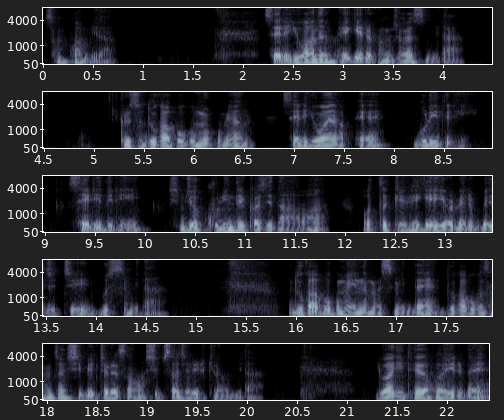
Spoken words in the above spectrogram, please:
선포합니다. 세례 요한은 회개를 강조하였습니다. 그래서 누가복음을 보면 세례 요한 앞에 무리들이 세리들이 심지어 군인들까지 나와 어떻게 회개의 열매를 맺을지 묻습니다. 누가복음에 있는 말씀인데 누가복음 3장 11절에서 14절에 이렇게 나옵니다. 요한이 대답하여 이르되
